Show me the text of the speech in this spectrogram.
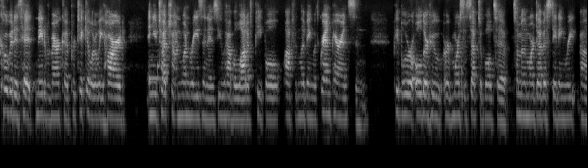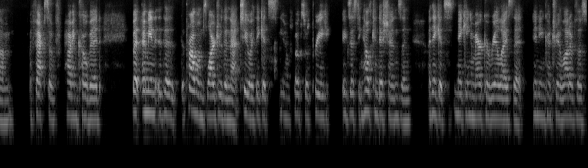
COVID has hit Native America particularly hard. And you touch on one reason is you have a lot of people often living with grandparents and people who are older who are more susceptible to some of the more devastating re, um, effects of having COVID. But I mean, the, the problem's larger than that too. I think it's, you know, folks with pre-existing health conditions and I think it's making America realize that Indian country, a lot of those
